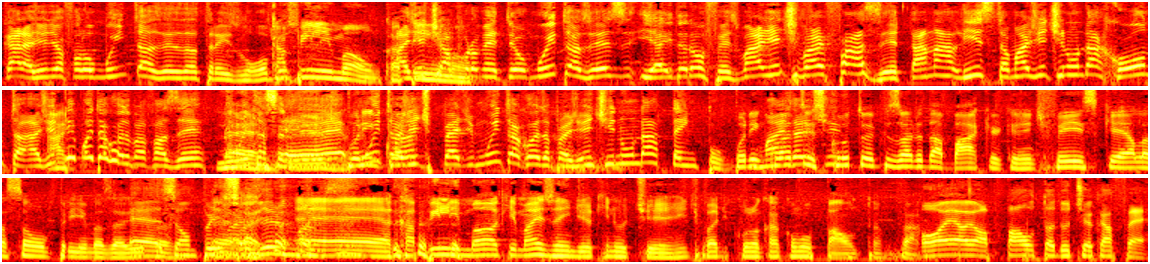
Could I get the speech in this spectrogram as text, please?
Cara, a gente já falou muitas vezes da Três Lobos. Capim limão, capim A gente já limão. prometeu muitas vezes e ainda não fez. Mas a gente vai fazer, tá na lista, mas a gente não dá conta. A gente Ah. tem muita coisa pra fazer. Muita É. cerveja. É, Por muita enquanto- gente pede muita coisa pra gente e não dá tempo. Por enquanto, a gente- escuta o episódio da Baker que a gente fez, que elas são primas ali. É, tá? são primas É. irmãs. É, capim limão é que mais vende aqui no Tchê. A gente pode colocar como pauta. Tá. Olha, olha a pauta do Tia Café.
